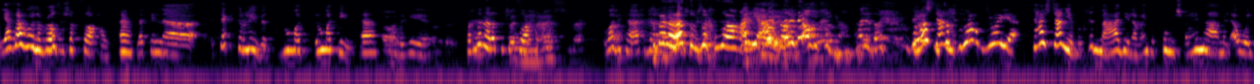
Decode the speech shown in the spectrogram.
يحسبوا انه بيوصف شخص واحد. آه. لكن took to leave it هم هم اثنين آه. عندك هي. فاخذنا راتب شخص واحد. وقتها أخذنا خذنا راتب شخص واحد. هذه هذه ضريبه أول خدمة. هذه ضريبه في حاجة ثانية شخص واحد شوية. في حاجة ثانية في الخدمة هذه لما أنت تكون مش فاهمها من الأول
